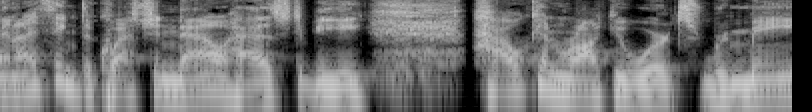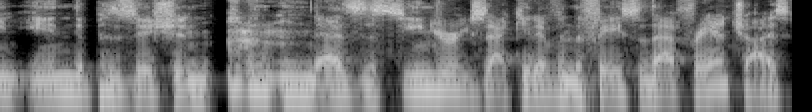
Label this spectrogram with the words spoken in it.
And I think the question now has to be how can Rocky Wirtz remain in the position as the senior executive in the face of that franchise?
